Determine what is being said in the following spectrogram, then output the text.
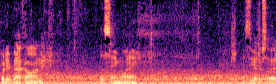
put it back on the same way as the other side.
